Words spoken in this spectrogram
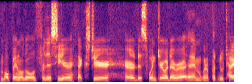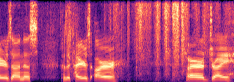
I'm hoping will go for this year, next year, or this winter, whatever. I'm going to put new tires on this, because the tires are, are dry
